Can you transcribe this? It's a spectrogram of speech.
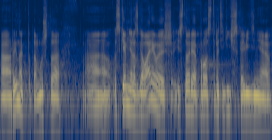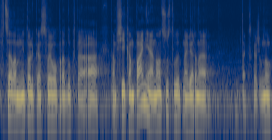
а, рынок, потому что с кем не разговариваешь, история про стратегическое видение в целом не только своего продукта, а там, всей компании, оно отсутствует, наверное, так скажем, ну,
